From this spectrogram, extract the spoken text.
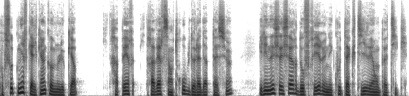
Pour soutenir quelqu'un comme Lucas, qui, qui traverse un trouble de l'adaptation, il est nécessaire d'offrir une écoute active et empathique.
